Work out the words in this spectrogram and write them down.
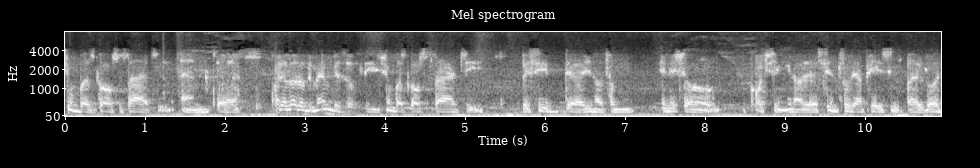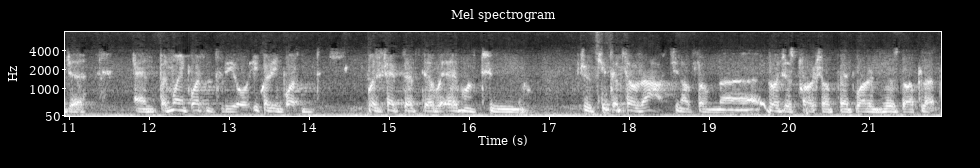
Shumba's Golf Society. And uh, quite a lot of the members of the Shumba's Golf Society received, uh, you know, some initial coaching, you know, seen through their paces by Roger. And, but more importantly, or equally important, was the fact that they were able to to keep themselves out, you know, from uh, Rogers Pro Shop at Warren Hills Golf Club.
